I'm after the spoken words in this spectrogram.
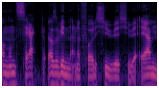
annonsert. Altså vinnerne for 2021.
